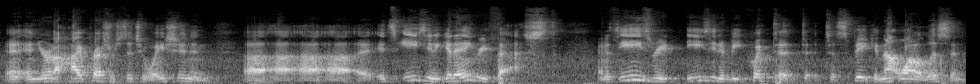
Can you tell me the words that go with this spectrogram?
and, and you're in a high pressure situation and uh, uh, uh, uh, it's easy to get angry fast. And it's easy, easy to be quick to, to, to speak and not want to listen.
